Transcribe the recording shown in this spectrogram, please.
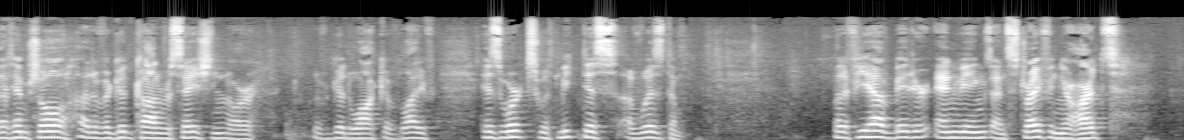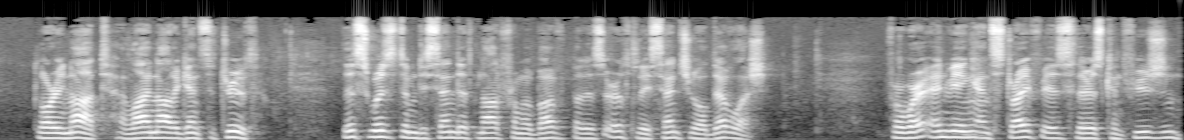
Let him show out of a good conversation or of a good walk of life his works with meekness of wisdom. But if ye have bitter envyings and strife in your hearts, glory not, and lie not against the truth. This wisdom descendeth not from above, but is earthly, sensual, devilish. For where envying and strife is, there is confusion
